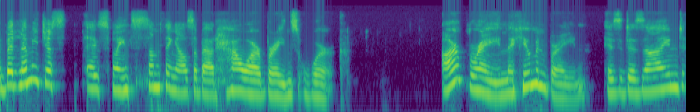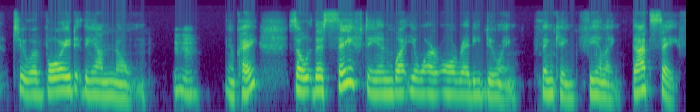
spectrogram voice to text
But let me just explain something else about how our brains work. Our brain, the human brain, is designed to avoid the unknown. Mm-hmm. Okay, so the safety in what you are already doing thinking, feeling. That's safe.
